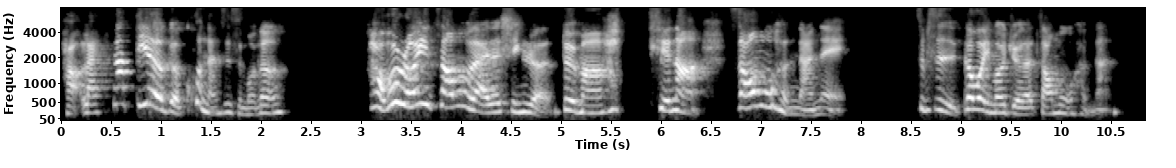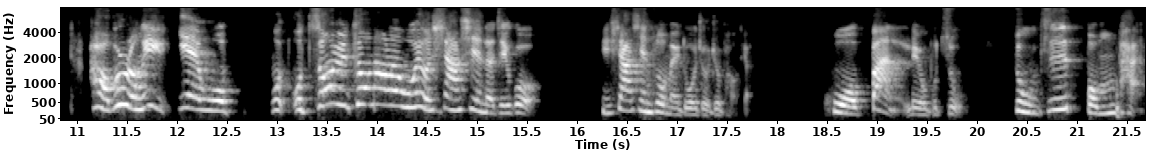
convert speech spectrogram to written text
好，来，那第二个困难是什么呢？好不容易招募来的新人，对吗？天哪，招募很难哎。是不是各位有没有觉得招募很难？好不容易耶，我我我终于做到了，我有下线的结果，你下线做没多久就跑掉，伙伴留不住，组织崩盘，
